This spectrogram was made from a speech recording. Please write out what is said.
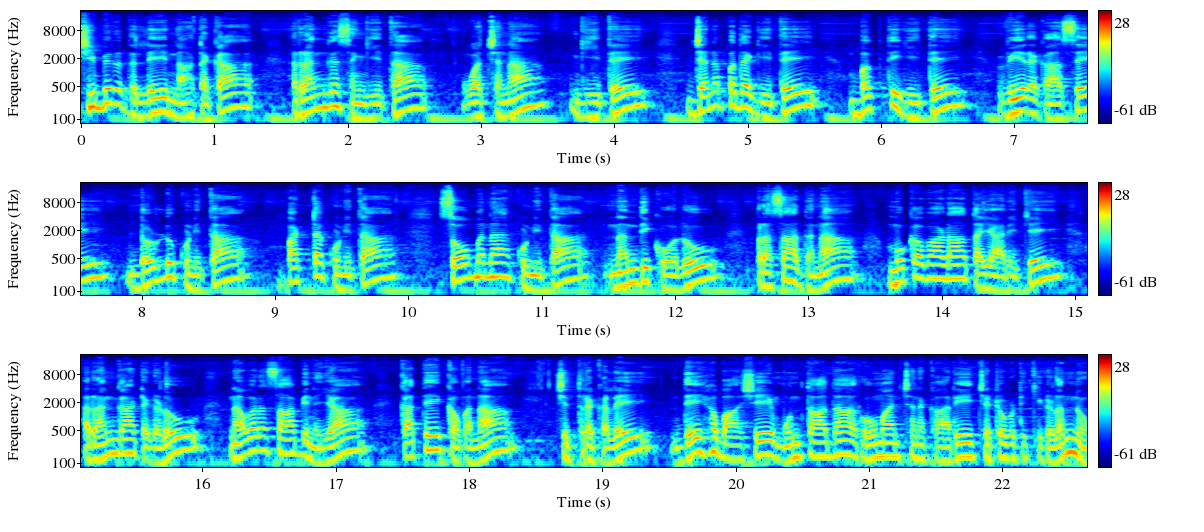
ಶಿಬಿರದಲ್ಲಿ ನಾಟಕ ರಂಗ ಸಂಗೀತ ವಚನ, ಗೀತೆ, ಜನಪದ ಗೀತೆ ಭಕ್ತಿಗೀತೆ ವೀರಗಾಸೆ, ಡೊಳ್ಳು ಕುಣಿತ ಪಟ್ಟ ಕುಣಿತ, ಸೋಮನ ಕುಣಿತ, ನಂದಿಕೋಲು, ಪ್ರಸಾದನ, ಮುಖವಾಡ ತಯಾರಿಕೆ, ರಂಗಾಟಗಳು, ನವರಸಾಭಿನಯ, ಕತೆ ಕವನ, ಚಿತ್ರಕಲೆ, ದೇಹಭಾಷೆ ಮುಂತಾದ ರೋಮಾಂಚನಕಾರಿ ಚಟುವಟಿಕೆಗಳನ್ನು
